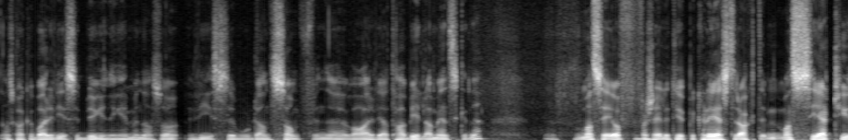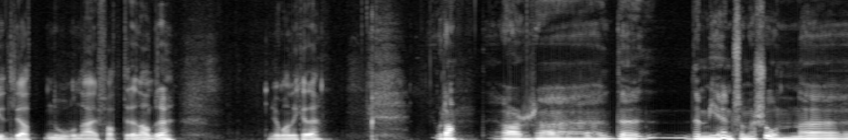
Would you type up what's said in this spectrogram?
man skal ikke bare vise bygninger, men altså vise hvordan samfunnet var ved å ta bilde av menneskene. Man ser jo forskjellige typer klesdrakter. Man ser tydelig at noen er fattigere enn andre. Gjør man ikke det? Jo da, det er, eh, det, er mye informasjon eh,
